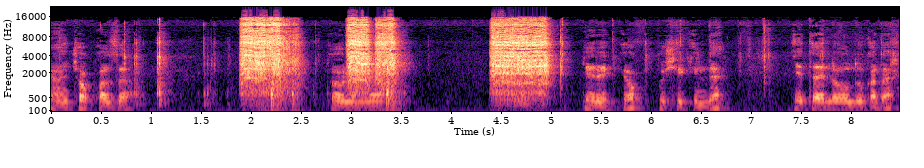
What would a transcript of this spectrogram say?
Yani çok fazla zorlamaya gerek yok. Bu şekilde yeterli olduğu kadar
